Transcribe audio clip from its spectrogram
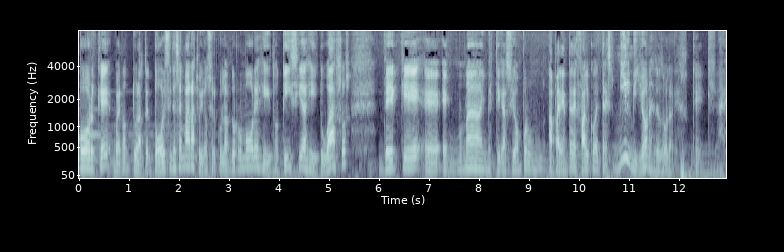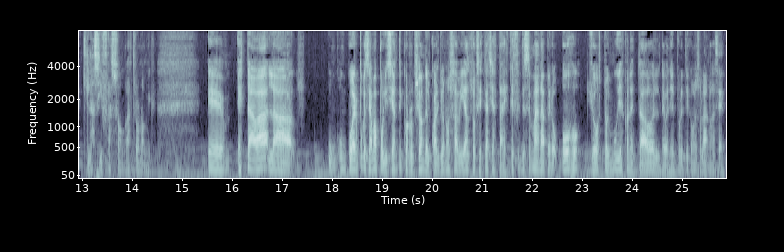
Porque, bueno, durante todo el fin de semana estuvieron circulando rumores y noticias y tubazos de que eh, en una investigación por un aparente defalco de 3 mil millones de dólares, que, aquí las cifras son astronómicas, eh, estaba la un, cuerpo que se llama Policía Anticorrupción, del cual yo no sabía su existencia hasta este fin de semana, pero ojo, yo estoy muy desconectado del devenir político venezolano. Es decir,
